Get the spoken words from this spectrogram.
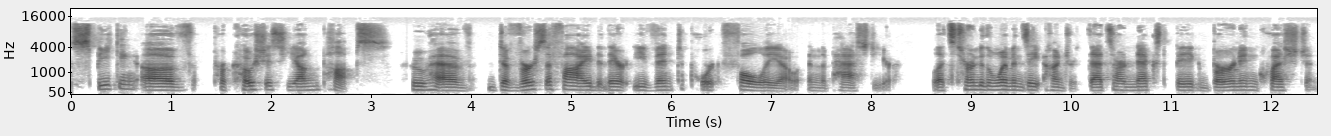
speaking of precocious young pups who have diversified their event portfolio in the past year, let's turn to the women's 800. That's our next big burning question.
